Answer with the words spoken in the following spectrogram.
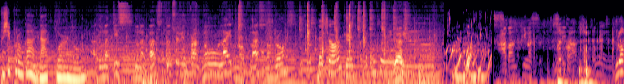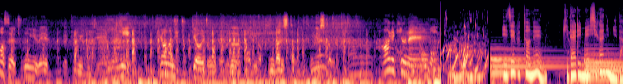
90%가 not for no. Uh, do not kiss, do not touch, don't swim in front. No light, no flash, no drones. 아반피나스 두 마리가 물어봤어요 주공이 왜몇 개월인지 주공이 태어난 지 6개월 정도 되면은 어미가 분갈이 시켜버려 독립시켜버려 강하게 키우네 이제부터는 기다림의 시간입니다.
